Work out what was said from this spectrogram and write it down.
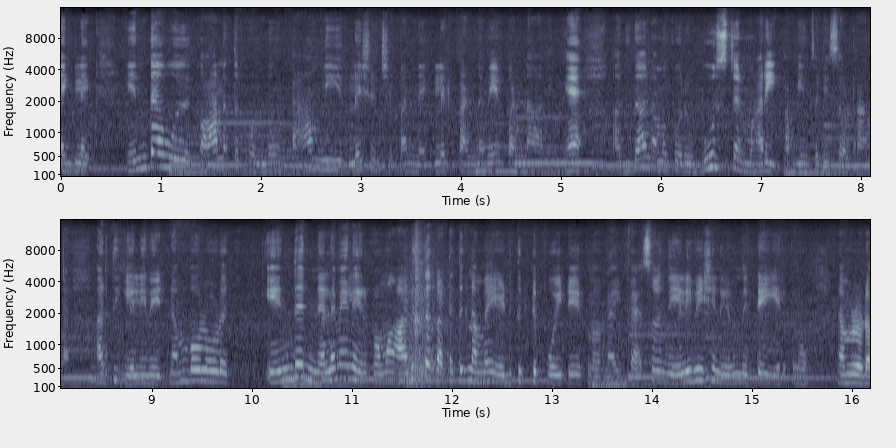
நெக்லெக்ட் எந்த ஒரு காரணத்தை கொண்டும் ஃபேமிலி ரிலேஷன்ஷிப்பை நெக்லெக்ட் பண்ணவே பண்ணாதீங்க. அதுதான் நமக்கு ஒரு பூஸ்டர் மாதிரி அப்படின்னு சொல்லி சொல்கிறாங்க அடுத்து எலிவேட் நம்மளோட எந்த நிலைமையில் இருக்கிறோமோ அடுத்த கட்டத்துக்கு நம்ம எடுத்துக்கிட்டு போயிட்டே இருக்கணும் லைஃப்பை ஸோ இந்த எலிவேஷன் இருந்துகிட்டே இருக்கணும். நம்மளோட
